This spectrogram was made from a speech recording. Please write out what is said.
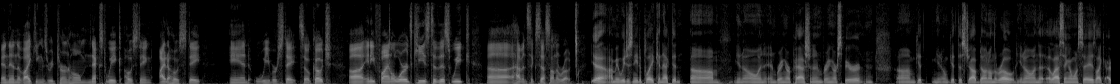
And then the Vikings return home next week, hosting Idaho State and Weber State. So, Coach, uh, any final words, keys to this week uh, having success on the road? Yeah, I mean, we just need to play connected, um, you know, and, and bring our passion and bring our spirit and um, get you know get this job done on the road, you know. And the, the last thing I want to say is like I,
